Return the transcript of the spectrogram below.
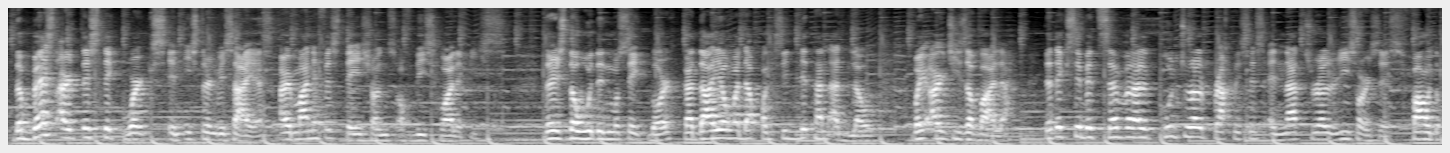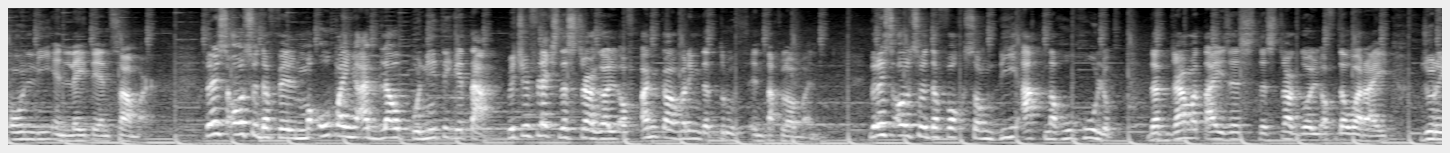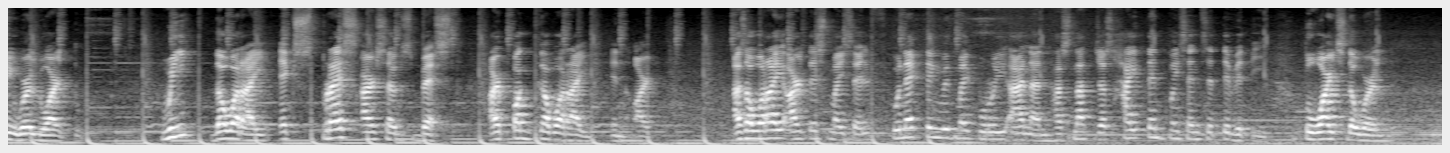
The best artistic works in Eastern Visayas are manifestations of these qualities. There is the wooden mosaic door, Kadayaw nga pagsidlitan adlaw, by Archie Zavala, that exhibits several cultural practices and natural resources found only in Leyte and Samar. There is also the film Maupay nga Adlaw Puniti Kita, which reflects the struggle of uncovering the truth in Tacloban. There is also the folk song Di Ak Nahuhulog that dramatizes the struggle of the Waray during World War II. We, the Waray, express ourselves best, our pagkawaray in art. As a Waray artist myself, connecting with my Purianan has not just heightened my sensitivity towards the world,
